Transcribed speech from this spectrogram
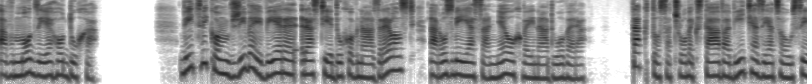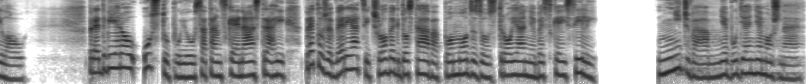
a v moc Jeho ducha. Výcvikom v živej viere rastie duchovná zrelosť a rozvíja sa neochvejná dôvera. Takto sa človek stáva výťaziacou silou. Pred vierou ustupujú satanské nástrahy, pretože veriaci človek dostáva pomoc zo zdroja nebeskej sily. Nič vám nebude nemožné.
